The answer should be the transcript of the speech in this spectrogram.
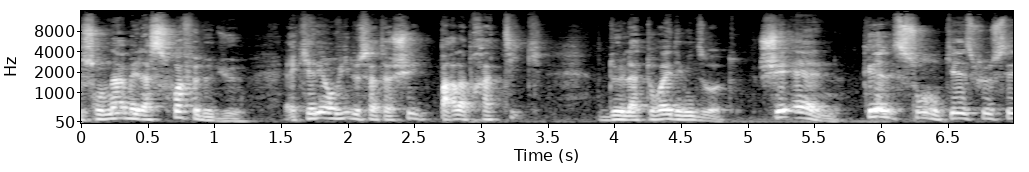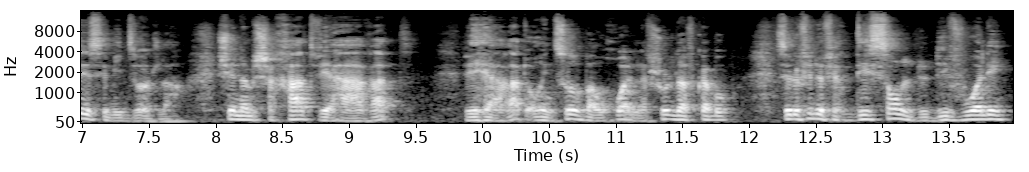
son âme ait la soif de Dieu et qu'elle ait envie de s'attacher par la pratique de la Torah et des mitzvot. Chez quels sont, qu'est-ce que c'est ces mitzvot-là? C'est le fait de faire descendre, de dévoiler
